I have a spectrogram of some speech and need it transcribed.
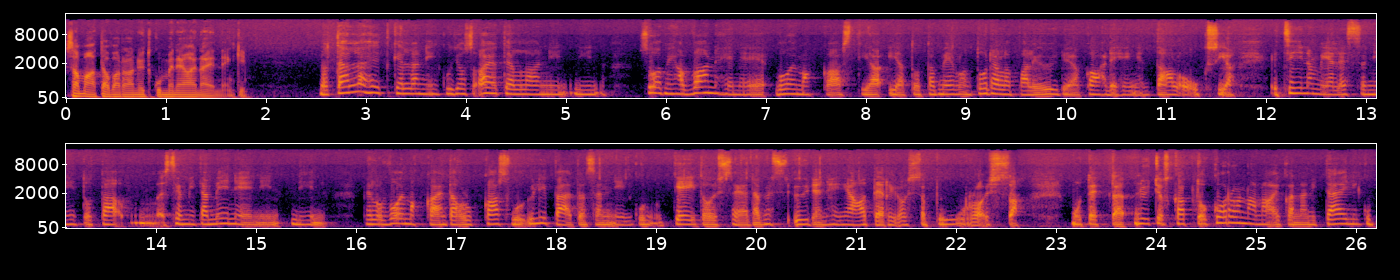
samaa tavaraa nyt kuin menee aina ennenkin? No tällä hetkellä, niin kuin jos ajatellaan, niin, niin Suomihan vanhenee voimakkaasti ja, ja tota, meillä on todella paljon yhden ja kahden hengen talouksia. Et siinä mielessä niin tota, se, mitä menee, niin, niin meillä on voimakkainta ollut kasvu ylipäätänsä niin kuin keitoissa ja tämmöisissä yhden hengen aterioissa, puuroissa. Mutta nyt jos katsoo koronan aikana, niin tämä ei, niin kuin,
